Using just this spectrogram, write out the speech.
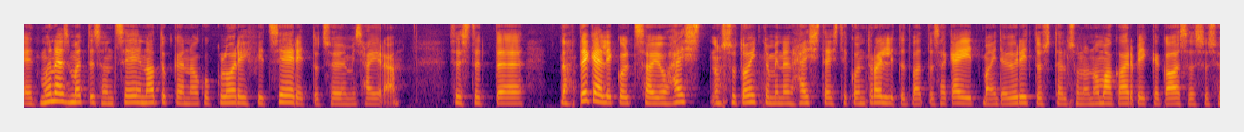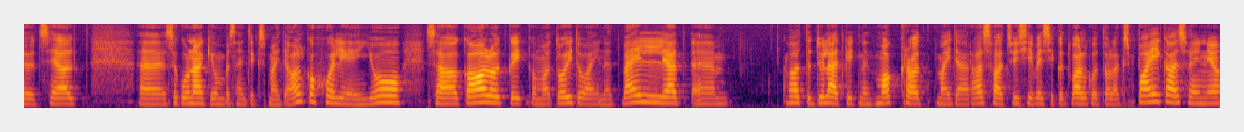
et mõnes mõttes on see natuke nagu glorifitseeritud söömishäire, sest et äh, noh, tegelikult sa ju hästi, noh, su toitumine on hästi-hästi kontrollitud, vaata, sa käid, ma ei tea, üritustel, sul on oma karbike kaasas, sa sööd sealt Äh, sa kunagi umbes näiteks, ma ei tea, alkoholi ei joo, sa kaalud kõik oma toiduained välja ähm, vaatad üle, et kõik need makrod, ma ei tea, rasvad, süsivesikud, valgud oleks paigas, on ju,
